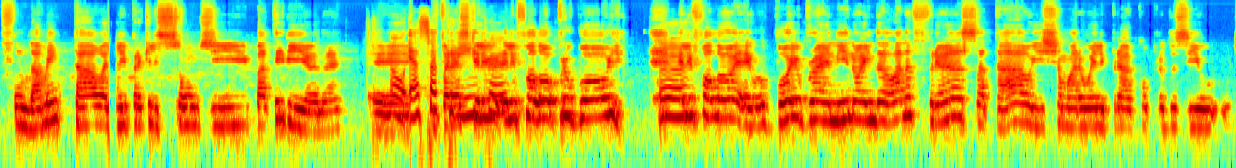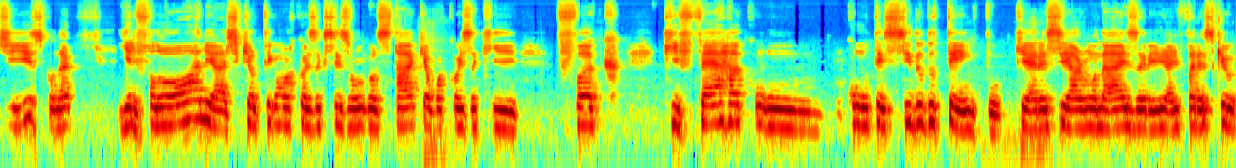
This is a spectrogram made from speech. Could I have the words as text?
fundamental ali para aquele som de bateria, né? É, não, essa parece trinca... que ele, ele falou pro Bowie, ah. ele falou, é, o Bowie e o Brian Eno ainda lá na França tal, e chamaram ele para coproduzir o, o disco, né? E ele falou, olha, acho que eu tenho uma coisa que vocês vão gostar, que é uma coisa que fuck, que ferra com com o tecido do tempo, que era esse harmonizer, e aí parece que o,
